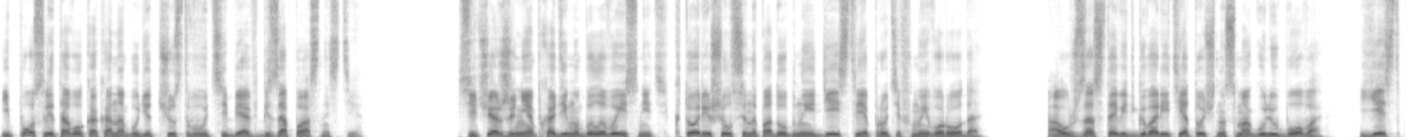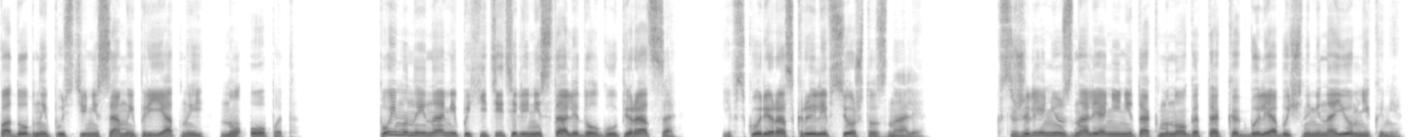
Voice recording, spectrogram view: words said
и после того, как она будет чувствовать себя в безопасности. Сейчас же необходимо было выяснить, кто решился на подобные действия против моего рода. А уж заставить говорить я точно смогу любого, есть подобный, пусть и не самый приятный, но опыт. Пойманные нами похитители не стали долго упираться и вскоре раскрыли все, что знали. К сожалению, знали они не так много, так как были обычными наемниками,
